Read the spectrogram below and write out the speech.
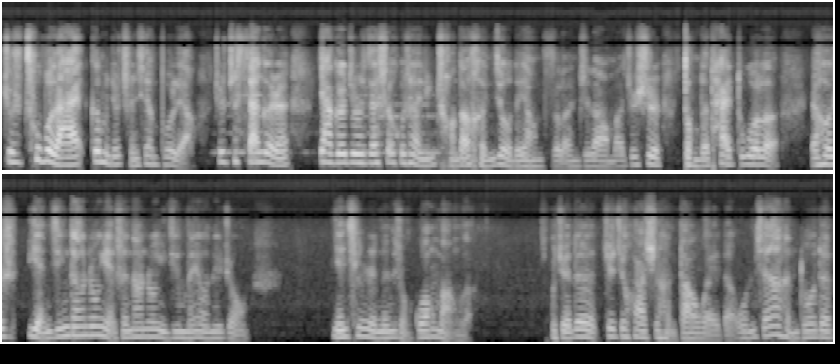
就是出不来，根本就呈现不了。就这三个人，压根就是在社会上已经闯荡很久的样子了，你知道吗？就是懂得太多了，然后眼睛当中、眼神当中已经没有那种年轻人的那种光芒了。我觉得这句话是很到位的。我们现在很多的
